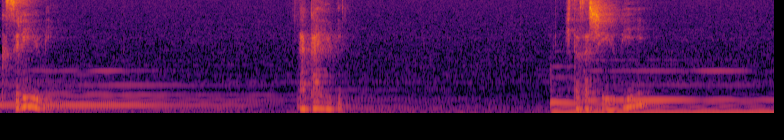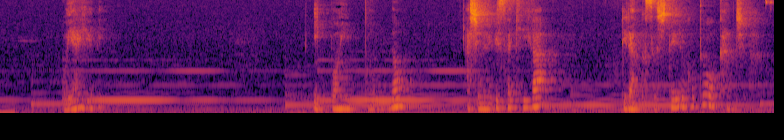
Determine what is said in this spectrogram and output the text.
薬指中指人差し指親指。本一本の足の指先がリラックスしていることを感じます。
